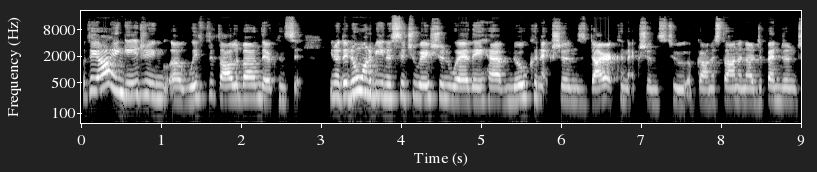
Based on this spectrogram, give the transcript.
but they are engaging uh, with the Taliban. They're, consi- you know, they don't want to be in a situation where they have no connections, direct connections to Afghanistan, and are dependent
